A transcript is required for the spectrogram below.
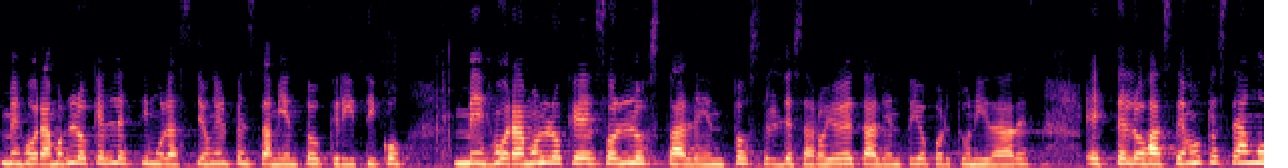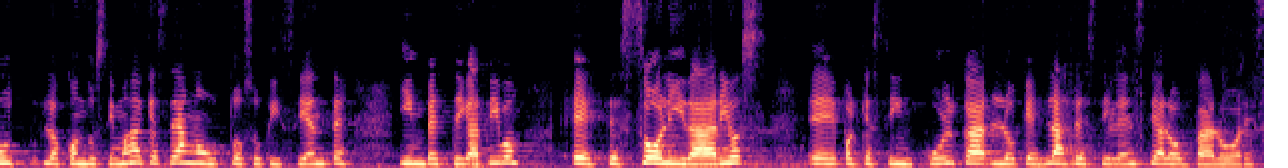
mejoramos lo que es la estimulación, el pensamiento crítico, mejoramos lo que son los talentos, el desarrollo de talento y oportunidades, este, los hacemos que sean, los conducimos a que sean autosuficientes, investigativos, este, solidarios, eh, porque se inculca lo que es la resiliencia, los valores,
